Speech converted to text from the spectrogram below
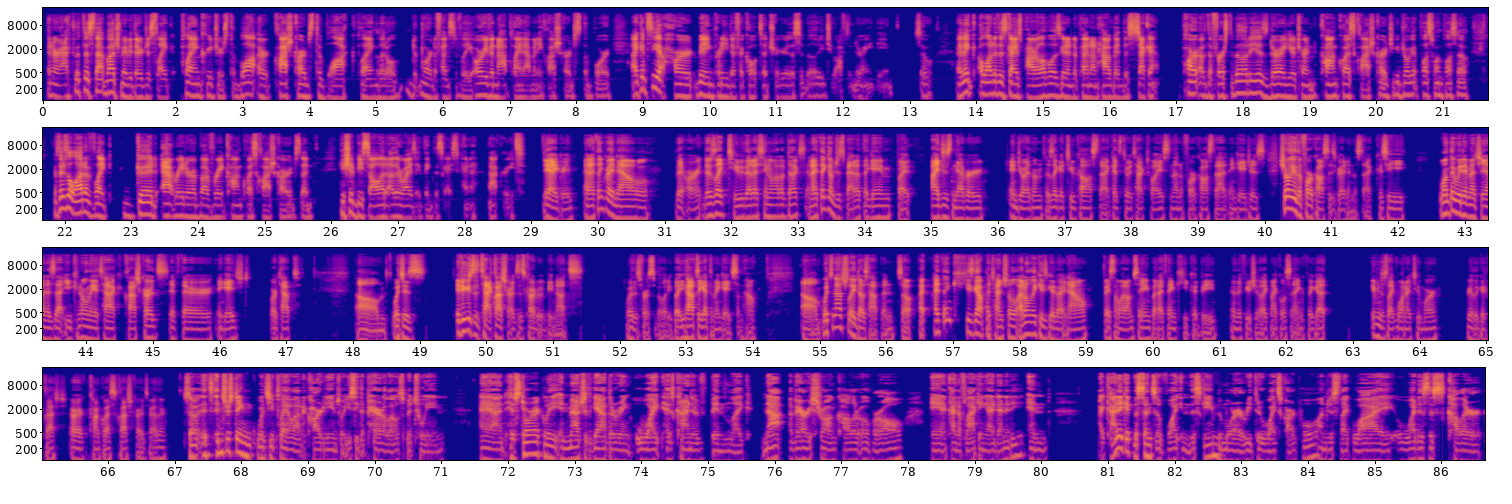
interact with this that much. Maybe they're just like playing creatures to block or clash cards to block, playing little more defensively, or even not playing that many clash cards to the board. I could see it hard being pretty difficult to trigger this ability too often during a game. So I think a lot of this guy's power level is going to depend on how good the second part of the first ability is during your turn. Conquest clash cards you control get plus one plus oh. If there's a lot of like good at rate or above rate conquest clash cards, then he should be solid. Otherwise, I think this guy's kind of not great. Yeah, I agree. And I think right now there aren't. There's like two that I've seen a lot of decks, and I think I'm just bad at the game, but I just never enjoy them. There's like a two cost that gets to attack twice, and then a four cost that engages. Surely the four cost is great in this deck because he. One thing we didn't mention yet is that you can only attack clash cards if they're engaged or tapped, um, which is if you could attack clash cards, this card would be nuts with his first ability, but you have to get them engaged somehow um, which naturally does happen. So I, I think he's got potential. I don't think he's good right now based on what I'm seeing, but I think he could be in the future, like Michael's saying, if we get even just like one or two more really good clash or conquest clash cards rather. So it's interesting once you play a lot of card games what you see the parallels between. And historically in Magic the Gathering, white has kind of been like not a very strong color overall and kind of lacking identity. And I kind of get the sense of white in this game. The more I read through white's card pool, I'm just like, why? What is this color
